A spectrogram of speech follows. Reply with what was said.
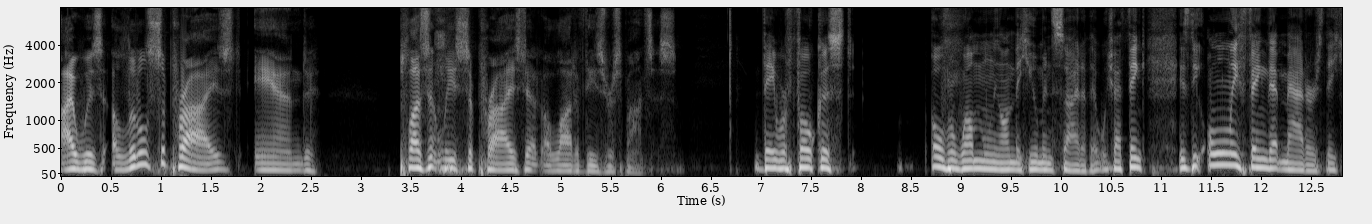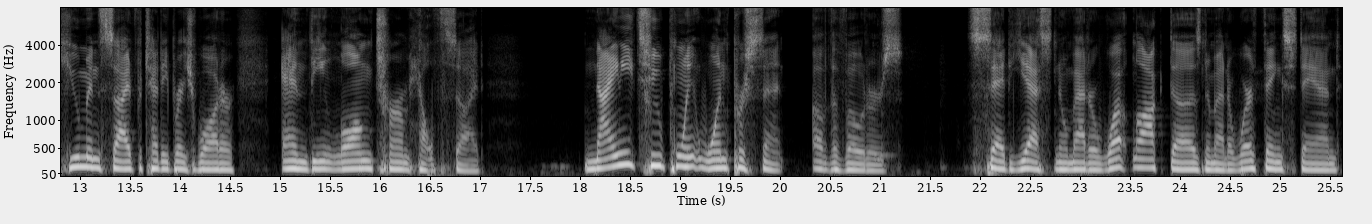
I was a little surprised and pleasantly surprised at a lot of these responses. they were focused overwhelmingly on the human side of it, which I think is the only thing that matters the human side for Teddy Bridgewater and the long term health side. 92.1% of the voters said yes, no matter what Lock does, no matter where things stand,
